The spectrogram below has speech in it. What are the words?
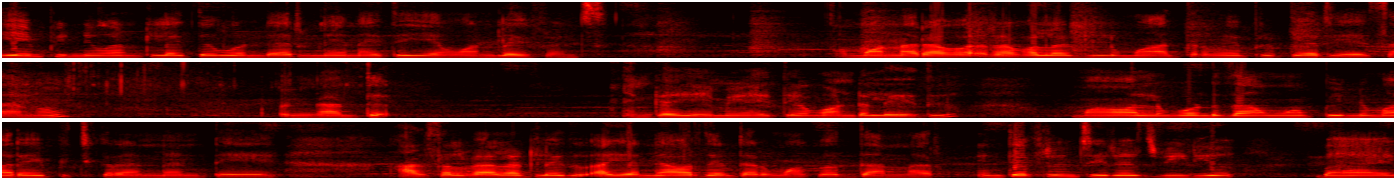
ఏం పిండి వంటలు అయితే వండారు? నేనైతే ఏం వండలేదు ఫ్రెండ్స్. మొన్న రవ రవ్వ లడ్లు మాత్రమే ప్రిపేర్ చేశాను. ఇంకా అంతే ఇంకా ఏమీ అయితే వండలేదు. మా వాళ్ళని వండుదాము పిండి మరేపించుకురండి అంటే అసలు వెళ్ళట్లేదు. అవన్నీ ఎవరు తింటారు మాకు వద్దు అన్నారు. ఇంతే ఫ్రెండ్స్ ఈరోజు వీడియో. బాయ్.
